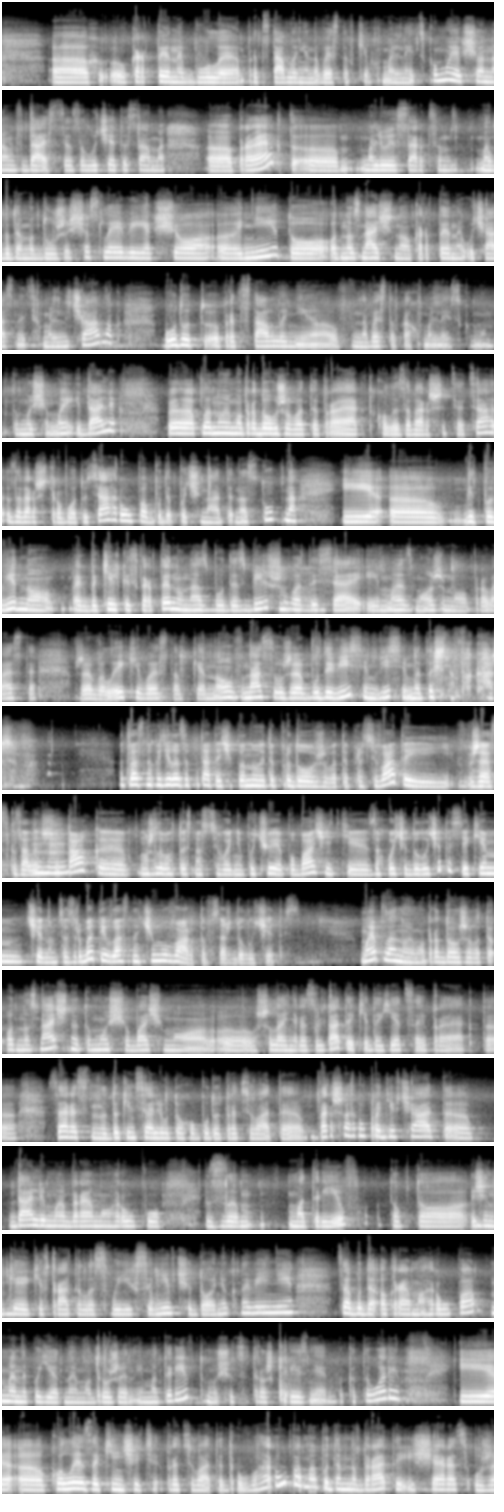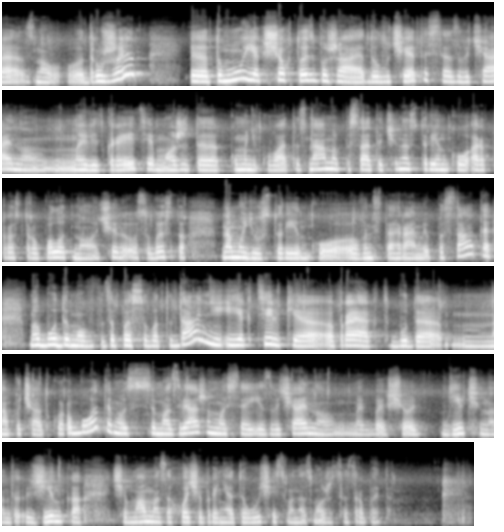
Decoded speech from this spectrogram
картини були представлені на виставці в Хмельницькому. Якщо нам вдасться залучити саме е, проект е, Малює серцем, ми будемо дуже щасливі. Якщо е, ні, то однозначно картини учасниць хмельничанок будуть е, представлені е, в- на виставках в Хмельницькому, тому що ми і далі е, плануємо продовжувати проект, коли завершиться ця завершить роботу ця група, буде починати наступна, і відповідно, якби кількість картин у нас буде збільшуватися, і ми зможемо провести вже великі виставки. Ну, в нас вже буде вісім, вісім ми точно покажемо. От, власне, хотіла запитати, чи плануєте продовжувати працювати? І вже сказали, Мгм. що так. Е, Можливо, хтось нас сьогодні почує, побачить, е, захоче долучитись, яким чином це зробити, і власне чому варто все ж долучитись? Ми плануємо продовжувати однозначно, тому що бачимо е, шалені результати, які дає цей проект. Зараз до кінця лютого будуть працювати перша група дівчат. Далі ми беремо групу з матерів, тобто жінки, які втратили своїх синів чи доньок на війні. Це буде окрема група. Ми не поєднуємо дружин і матерів, тому що це трошки різні якби, категорії. І е, коли закінчить працювати друга група, ми будемо набирати іще раз уже знову дружин. Е, Тому, якщо хтось бажає долучитися, звичайно, ми відкриті. Можете комунікувати з нами, писати чи на сторінку арт-простору полотно, чи особисто на мою сторінку в інстаграмі писати. Ми будемо записувати дані, і як тільки проект буде на початку роботи, ми з всіма зв'яжемося. І, звичайно, якби якщо дівчина, жінка чи мама захоче прийняти участь, вона зможе це зробити.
